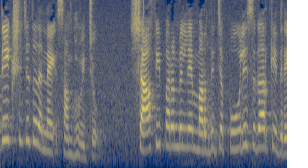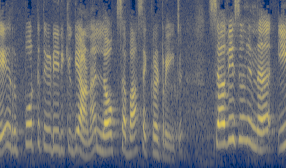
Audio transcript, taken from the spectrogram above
പ്രതീക്ഷിച്ചത് തന്നെ സംഭവിച്ചു. ഷാഫി പറമ്പിലിനെ മർദ്ദിച്ച പോലീസുകാർക്കെതിരെ റിപ്പോർട്ട് തേടിയിരിക്കുകയാണ് ലോക്സഭാ സെക്രട്ടേറിയറ്റ്. സർവീസിൽ നിന്ന് ഈ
